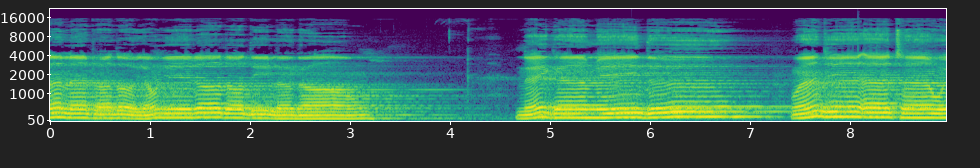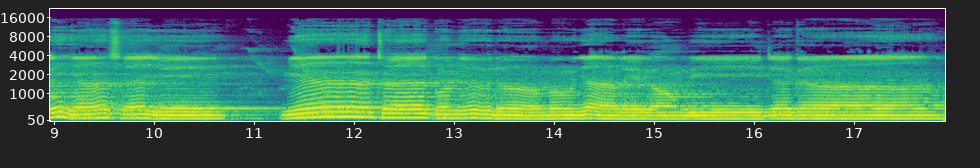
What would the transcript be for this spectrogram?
လန်းလန်းထွားသောရောင်ကြီးတော်တို့သည်၎င်းနေကမိသူဝမ်းကျင်အထံဝိညာရှဲ၍မြတ်ထွက်ကွန်မျိုးတော်မုံကြလေကောင်းပြီတကား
